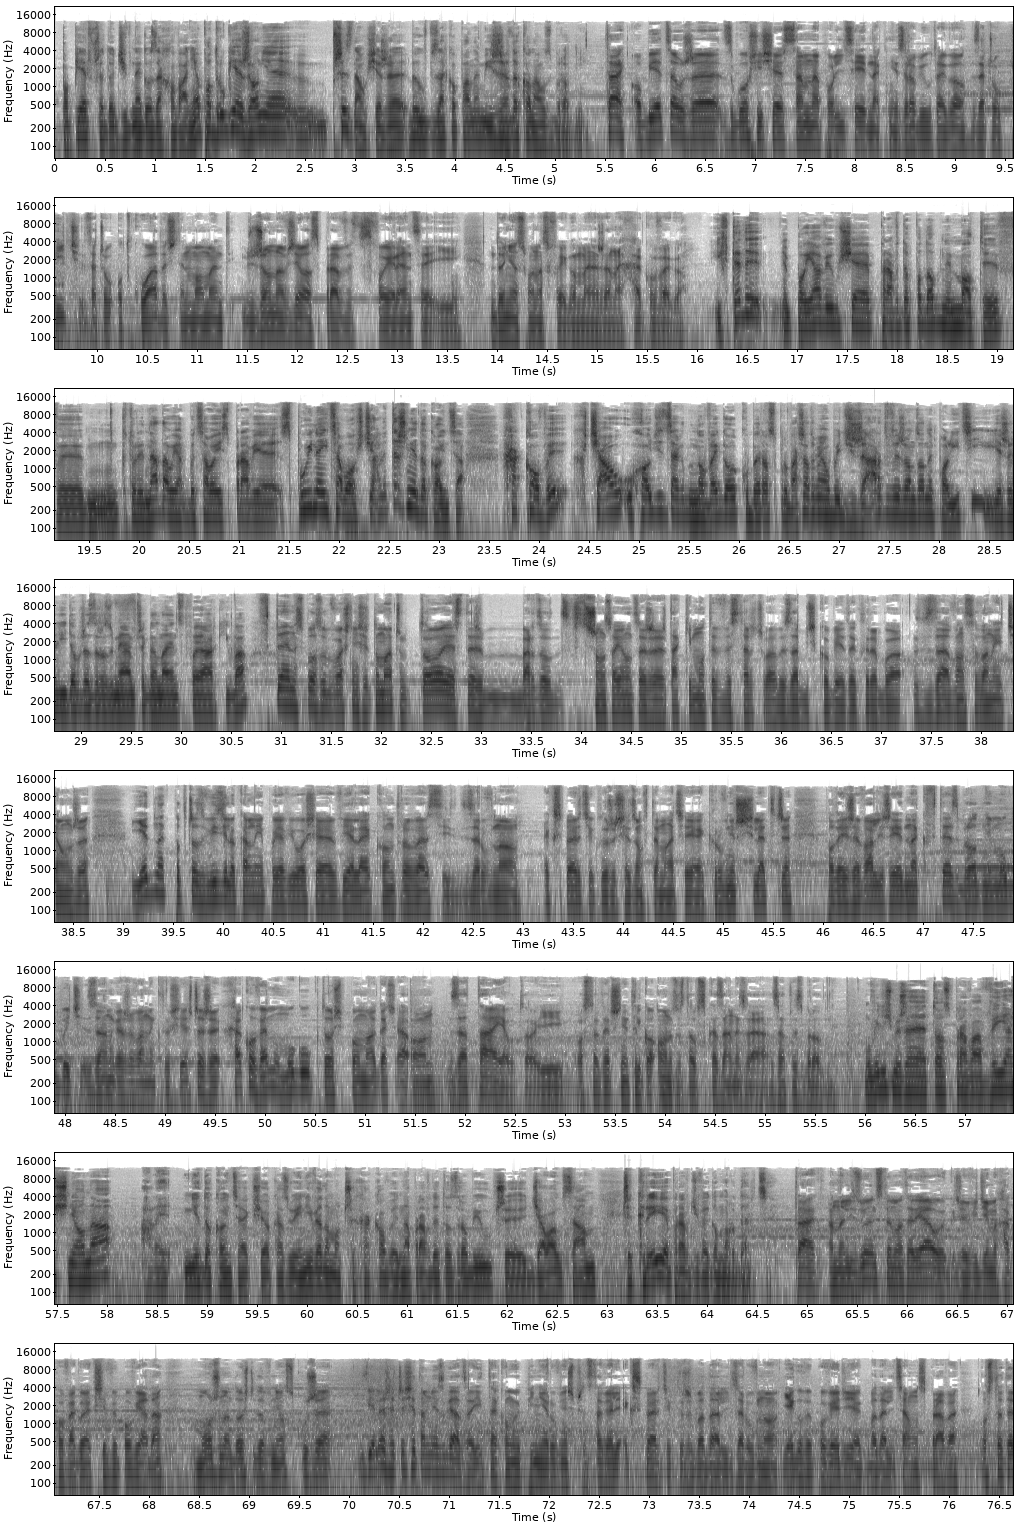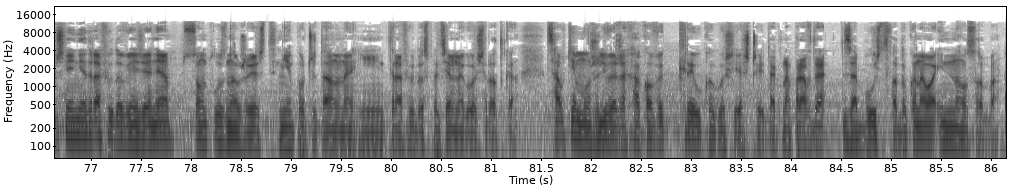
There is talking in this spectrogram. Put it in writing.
po pierwsze do dziwnego zachowania, po drugie żonie y, przyznał się, że był w Zakopanem i że dokonał zbrodni. Tak, obiecał, że zgłosi się sam na policję, jednak nie zrobił tego. Zaczął pić, zaczął odkładać ten moment. Żona wzięła sprawy w swoje ręce i doniosła na swojego męża, na hakowego. I wtedy pojawił się prawdopodobny motyw, ym, który nadał jakby całej sprawie spójnej całości, ale też nie do końca. Hakowy chciał uchodzić za nowego kuberosprówacza. To miał być żart wyrządzony policji, jeżeli dobrze zrozumiałem, przeglądając twoje archiwa? W ten sposób właśnie się tłumaczył. To jest też bardzo wstrząsające, że taki motyw wystarczył, aby zabić kobietę, która była w zaawansowanej ciąży. Jednak podczas wizji lokalnej pojawiło się wiele kontrowersji. Zarówno eksperci, którzy siedzą w temacie, jak również śledczy Podejrzewali, że jednak w te zbrodnie mógł być zaangażowany ktoś jeszcze, że hakowemu mógł ktoś pomagać, a on zatajał to i ostatecznie tylko on został skazany za, za te zbrodnie. Mówiliśmy, że to sprawa wyjaśniona, ale nie do końca, jak się okazuje. Nie wiadomo, czy Hakowy naprawdę to zrobił, czy działał sam, czy kryje prawdziwego mordercę. Tak, analizując te materiały, gdzie widzimy Hakowego, jak się wypowiada, można dojść do wniosku, że wiele rzeczy się tam nie zgadza i taką opinię również przedstawiali eksperci, którzy badali zarówno jego wypowiedzi, jak badali całą sprawę. Ostatecznie nie trafił do więzienia, sąd uznał, że jest niepoczytalny i trafił do specjalnego ośrodka. Całkiem możliwe, że Hakowy krył kogoś jeszcze i tak naprawdę zabójstwa dokonała inna osoba.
